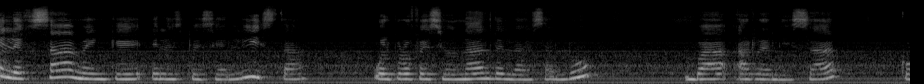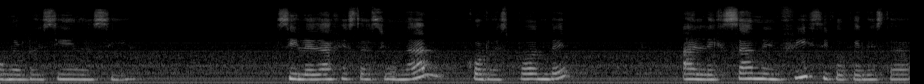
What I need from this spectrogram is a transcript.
el examen que el especialista o el profesional de la salud va a realizar con el recién nacido. Si la edad gestacional corresponde al examen físico que le está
